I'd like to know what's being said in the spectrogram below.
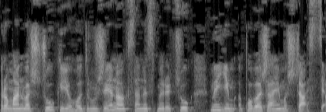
Роман Ващук і його дружина Оксана Смиричук. Ми їм побажаємо щастя.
